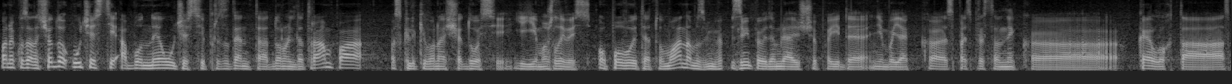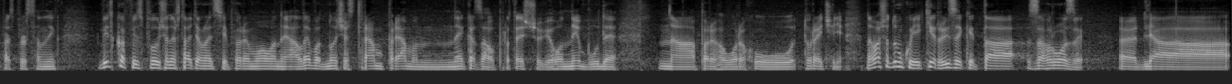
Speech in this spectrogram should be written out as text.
Пане Кузан, щодо участі або неучасті президента Дональда Трампа, оскільки вона ще досі її можливість оповита туманом, ЗМІ ЗМІ повідомляють, що поїде ніби як е, спецпредставник е, Келлог та спецпредставник Вітков від Сполучених Штатів на ці перемовини, але водночас Трамп прямо не казав про те, що його не буде на переговорах у Туреччині. На вашу думку, які ризики та загрози е, для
